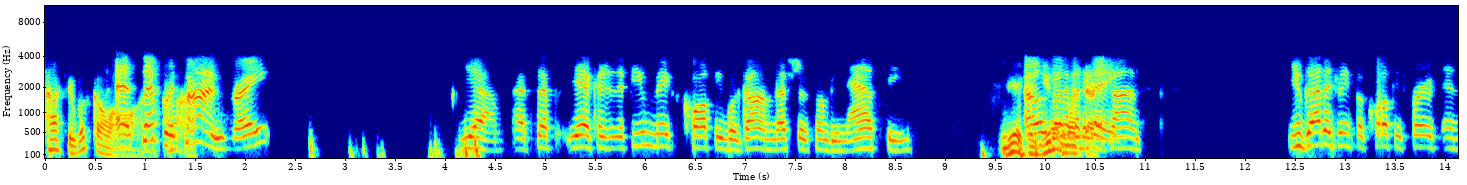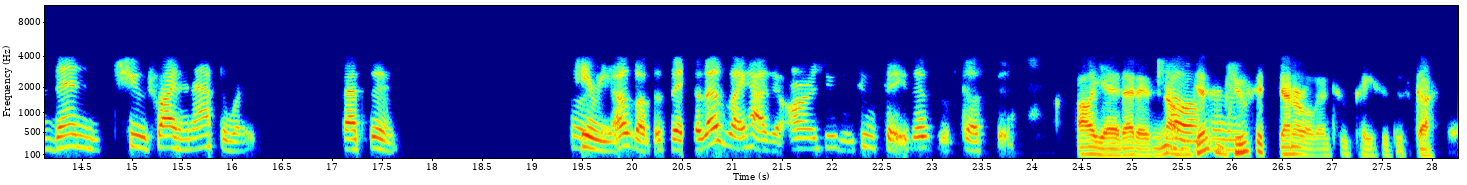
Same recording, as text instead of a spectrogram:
Tashi, what's going at on? separate Uh, times, right? yeah, at separate yeah, 'cause if you mix coffee with gum, that's just gonna be nasty. Yeah, because you don't want that. say- Times. You gotta drink the coffee first and then chew Trident afterwards. That's it. Period. I was about to say, because that's like having orange juice and toothpaste. That's disgusting. Oh yeah, that is no. Oh, just mm. juice in general and toothpaste is disgusting.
